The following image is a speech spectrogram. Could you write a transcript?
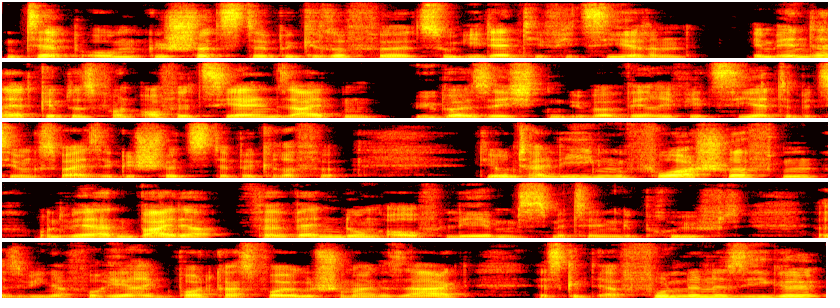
Ein Tipp, um geschützte Begriffe zu identifizieren. Im Internet gibt es von offiziellen Seiten Übersichten über verifizierte bzw. geschützte Begriffe. Die unterliegen Vorschriften und werden bei der Verwendung auf Lebensmitteln geprüft. Also wie in der vorherigen Podcast-Folge schon mal gesagt, es gibt erfundene Siegel,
